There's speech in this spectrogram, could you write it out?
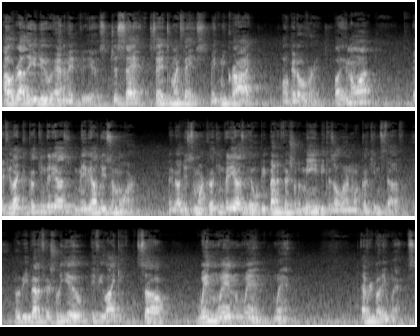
I would rather you do animated videos. Just say it. Say it to my face. Make me cry. I'll get over it. But you know what? If you like the cooking videos, maybe I'll do some more. Maybe I'll do some more cooking videos. It will be beneficial to me because I'll learn more cooking stuff. It would be beneficial to you if you like it. So win, win, win, win. Everybody wins.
